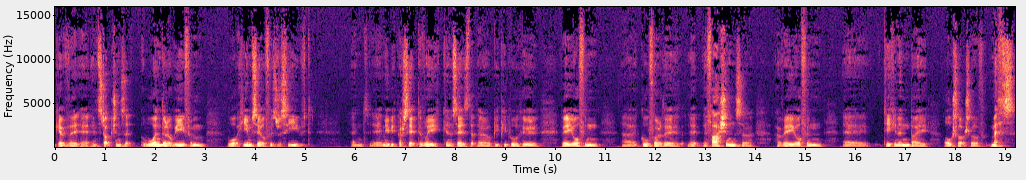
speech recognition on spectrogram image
give uh, instructions that wander away from what he himself has received. And uh, maybe perceptively kind of says that there will be people who very often uh, go for the, the, the fashions or are very often taken in by all sorts of myths,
